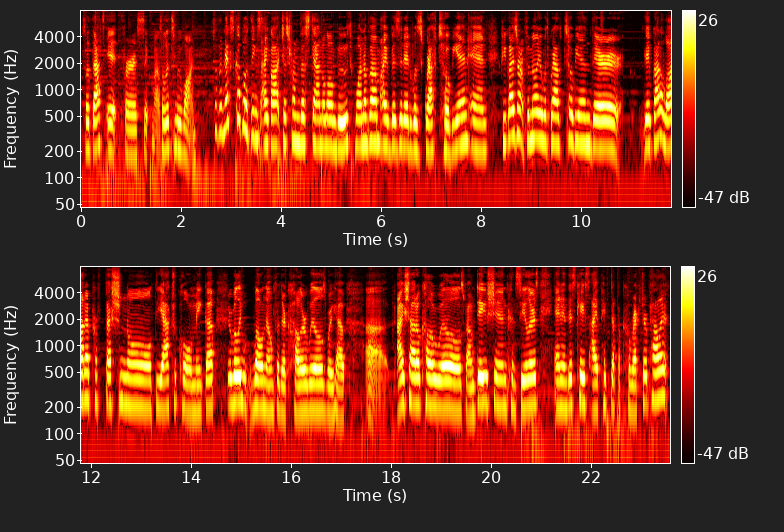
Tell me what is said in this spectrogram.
So that's it for Sigma. So let's move on. So the next couple of things I got just from the standalone booth, one of them I visited was Graftobian, and if you guys aren't familiar with Graftobian, they're they've got a lot of professional theatrical makeup. They're really well known for their color wheels where you have uh, eyeshadow color wheels, foundation, concealers, and in this case I picked up a corrector palette.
